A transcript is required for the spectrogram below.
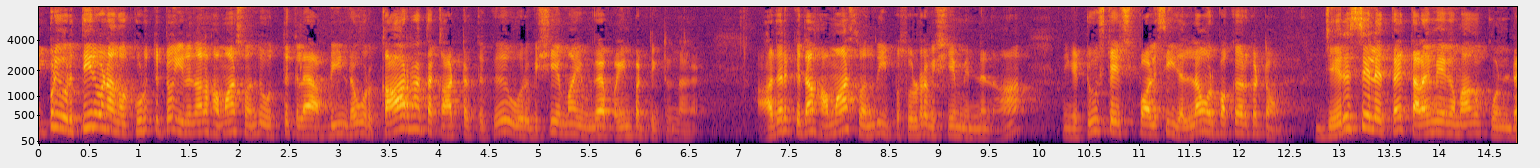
இப்படி ஒரு தீர்வை நாங்கள் கொடுத்துட்டோம். இருந்தாலும் ஹமாஸ் வந்து ஒத்துக்கலை அப்படின்ற ஒரு காரணத்தை காட்டுறதுக்கு ஒரு விஷயமா இவங்க பயன்படுத்திக்கிட்டு இருந்தாங்க. அதற்கு தான் ஹமாஸ் வந்து இப்போ சொல்கிற விஷயம் என்னன்னா நீங்கள் டூ ஸ்டேட்ஸ் பாலிசி இதெல்லாம் ஒரு பக்கம் இருக்கட்டும். ஜெருசலத்தை தலைமையகமாக கொண்ட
